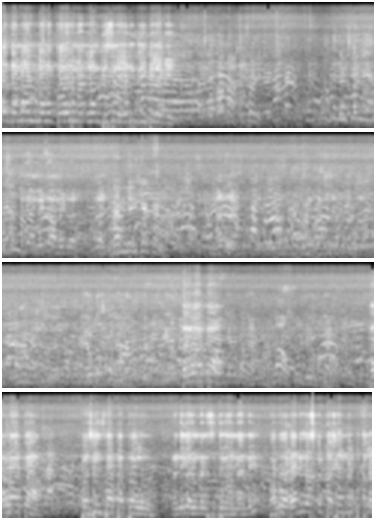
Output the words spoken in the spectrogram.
పెద్ద అమౌంట్ మనం కోవిడ్ మండలం తీసుకున్న ఎయిటీ జీబీలకి. తర్వాత తర్వాత ప్రశంసా పత్రాలు రెడీగా ఉండండి సిద్ధంగా ఉండండి. బాబు రెడీ చేసుకుని ప్రశంసా పత్రాలు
